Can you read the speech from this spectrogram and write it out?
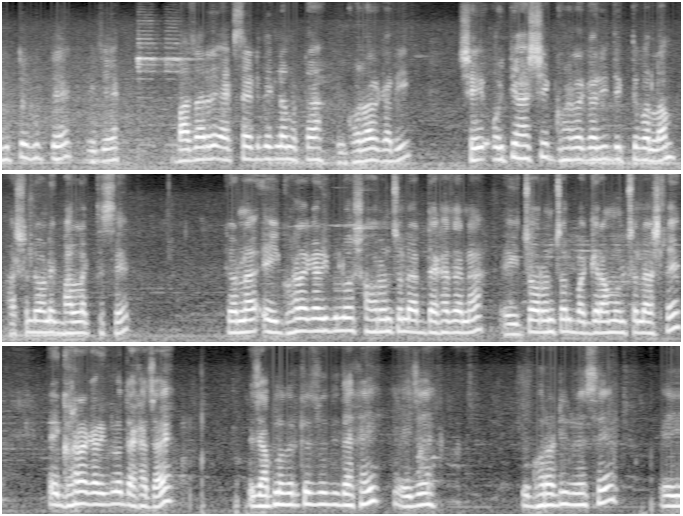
ঘুরতে ঘুরতে এই যে বাজারের এক সাইডে দেখলাম একটা ঘোড়ার গাড়ি। সেই ঐতিহাসিক ঘোড়ার গাড়ি দেখতে পারলাম। আসলে অনেক ভালো লাগতেছে। কেননা এই ঘোড়ার গাড়িগুলো শহর অঞ্চলে আর দেখা যায় না। এই চর অঞ্চল বা গ্রাম অঞ্চলে আসলে এই ঘোড়ার গাড়িগুলো দেখা যায়। এই যে আপনাদেরকে যদি দেখাই, এই যে ঘোড়াটি রয়েছে, এই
